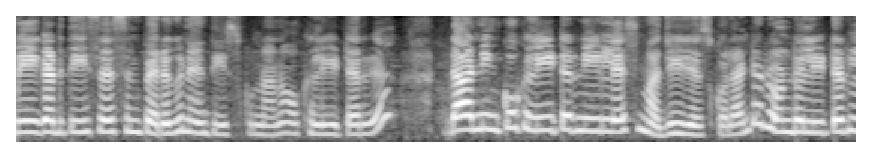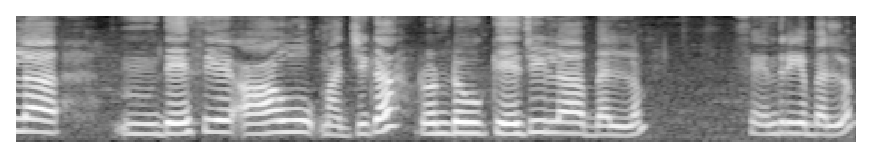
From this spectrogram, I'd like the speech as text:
మీగడ తీసేసిన పెరుగు నేను తీసుకున్నాను ఒక లీటర్గా. దాన్ని ఇంకొక లీటర్ నీళ్ళు వేసి మజ్జిగ చేసుకోవాలి. అంటే రెండు లీటర్ల దేశీయ దేశీ ఆవు మజ్జిగ రెండు కేజీల బెల్లం సేంద్రియ బెల్లం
